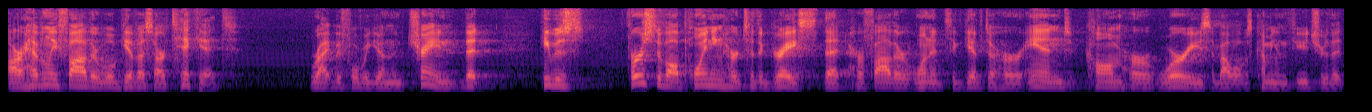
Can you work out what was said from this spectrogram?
Our Heavenly Father will give us our ticket right before we get on the train. That he was first of all, pointing her to the grace that her father wanted to give to her and calm her worries about what was coming in the future, that,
